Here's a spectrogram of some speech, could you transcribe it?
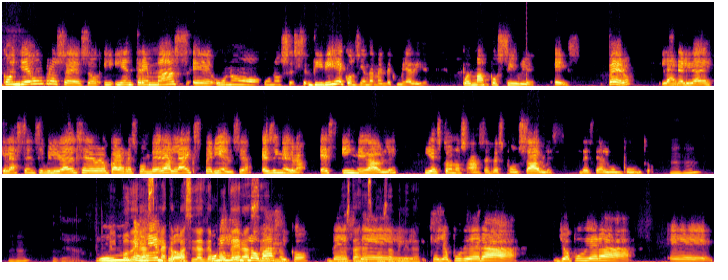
conlleva un proceso y, entre más eh, uno, uno se, dirige conscientemente, como ya dije, pues más posible es. Pero la realidad es que la sensibilidad del cerebro para responder a la experiencia es innegable, es innegable y esto nos hace responsables desde algún punto. el poder ejemplo, la capacidad de un poder ejemplo básico desde que yo pudiera yo pudiera eh,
